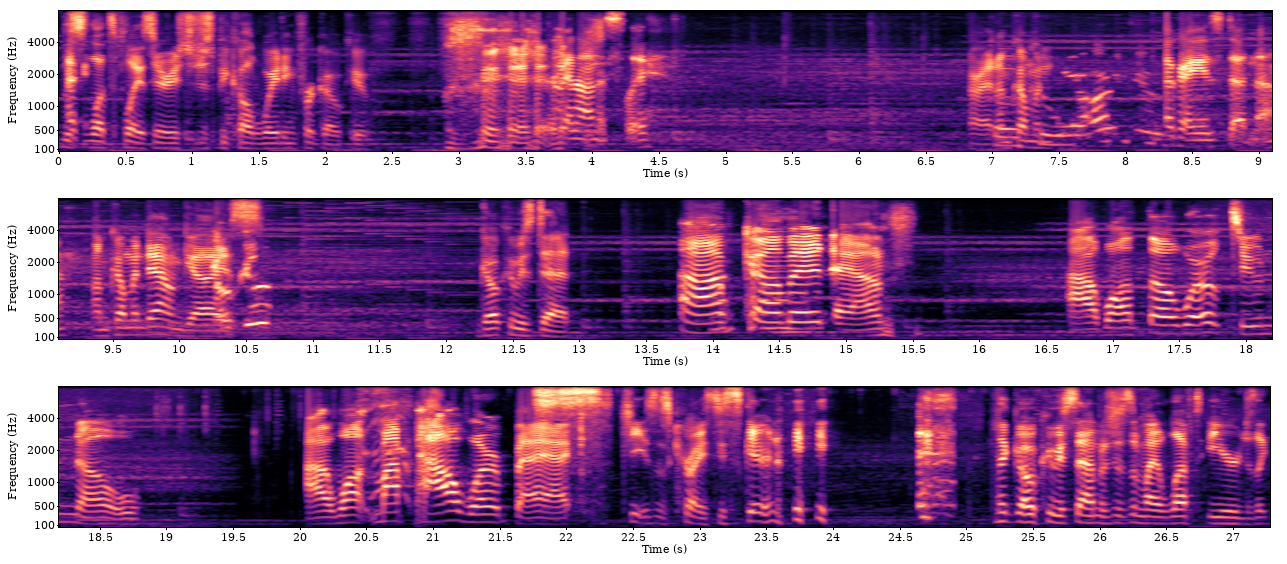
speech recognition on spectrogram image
this let's play series should just be called Waiting for Goku. and honestly. All right, I'm coming. Where are you? Okay, he's dead now. I'm coming down, guys. Goku? Goku's dead. I'm coming down. I want the world to know. I want my power back. Jesus Christ, he's scaring me. the Goku sound was just in my left ear, just like.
